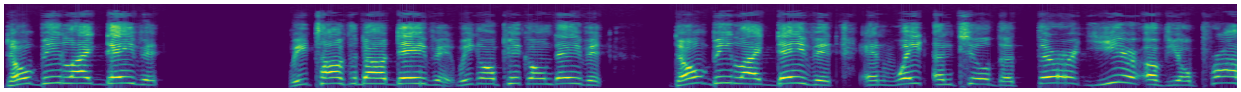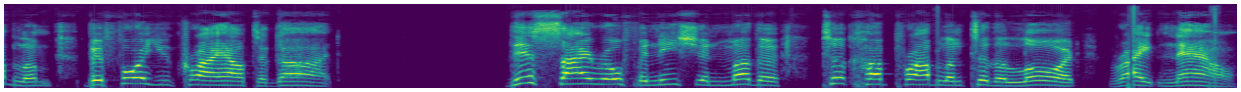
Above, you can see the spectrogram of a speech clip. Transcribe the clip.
Don't be like David. We talked about David. We're going to pick on David. Don't be like David and wait until the third year of your problem before you cry out to God. This Syrophoenician mother took her problem to the Lord right now.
